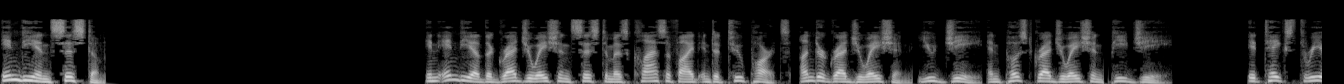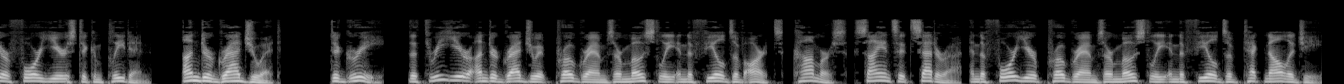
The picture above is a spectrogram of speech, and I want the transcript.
Indian system In India the graduation system is classified into two parts, undergraduation and postgraduation It takes three or four years to complete an undergraduate degree. The three-year undergraduate programs are mostly in the fields of arts, commerce, science etc., and the four-year programs are mostly in the fields of technology,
